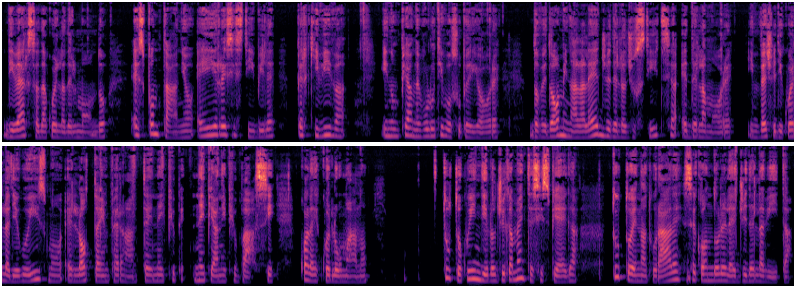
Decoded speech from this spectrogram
diversa da quella del mondo, è spontaneo e irresistibile per chi viva in un piano evolutivo superiore, dove domina la legge della giustizia e dell'amore, invece di quella di egoismo e lotta imperante nei, più, nei piani più bassi, qual è quello umano. Tutto quindi logicamente si spiega, tutto è naturale secondo le leggi della vita.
